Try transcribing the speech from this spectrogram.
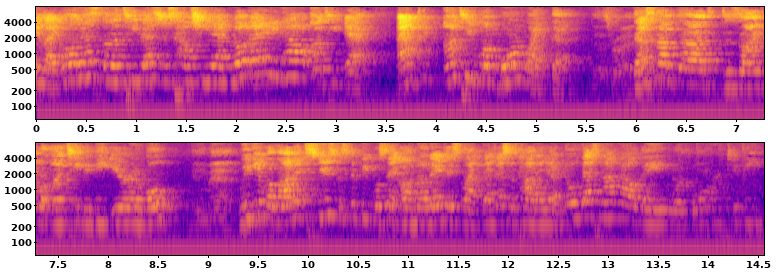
be like, oh, that's auntie. That's just how she act. No, that ain't how auntie act. act Auntie wasn't born like that. That's right. That's not God's design for auntie to be irritable. Amen. We give a lot of excuses to people saying, oh, no, they just like that. That's just how they are. No, that's not how they were born to be.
